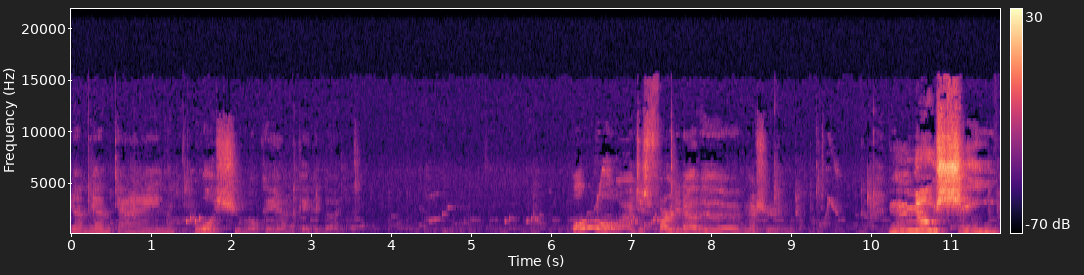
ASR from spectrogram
Yum yum time. Oh shoot, okay, I'm okay did that. Oh, I just farted out a mushroom. No she.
